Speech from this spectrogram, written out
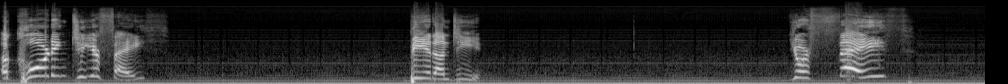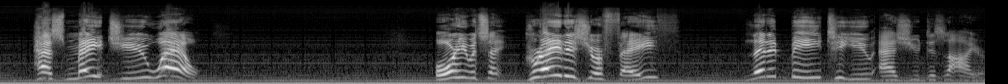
According to your faith, be it unto you. Your faith has made you well. Or he would say, Great is your faith, let it be to you as you desire.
